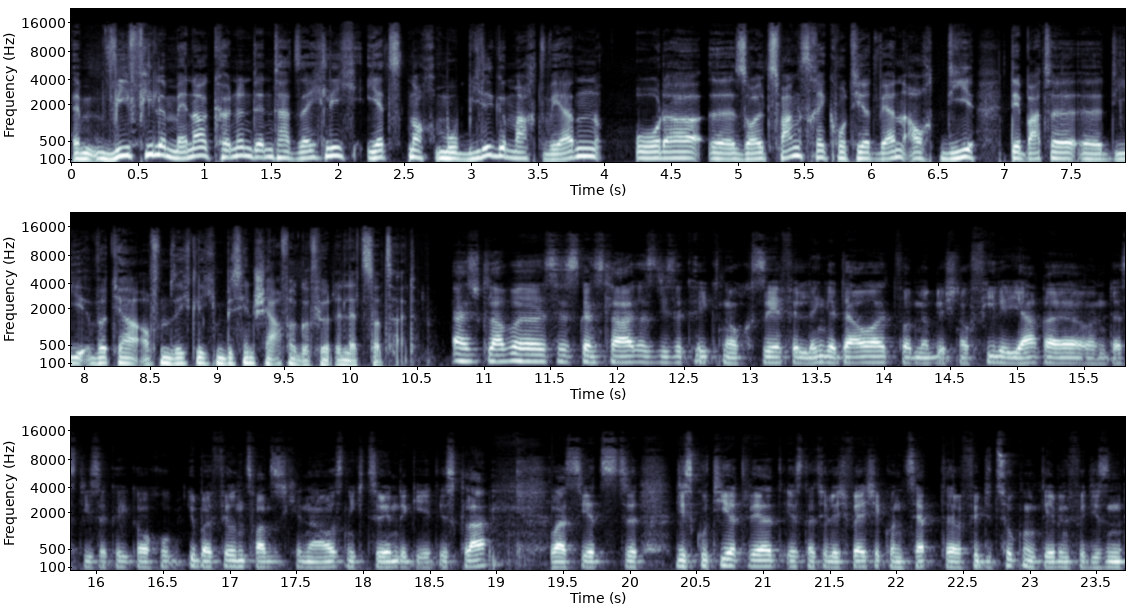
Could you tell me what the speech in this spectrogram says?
Ähm, wie viele Männer können denn tatsächlich jetzt noch mobil gemacht werden oder äh, soll zwangsrekrutiert werden? Auch die Debatte, äh, die wird ja offensichtlich ein bisschen schärfer geführt in letzter Zeit. Also ich glaube, es ist ganz klar, dass dieser Krieg noch sehr viel länger dauert, womöglich noch viele Jahre und dass dieser Krieg auch über 24 hinaus nicht zu Ende geht, ist klar. Was jetzt äh, diskutiert wird, ist natürlich, welche Konzepte für die Zukunft eben für diesen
